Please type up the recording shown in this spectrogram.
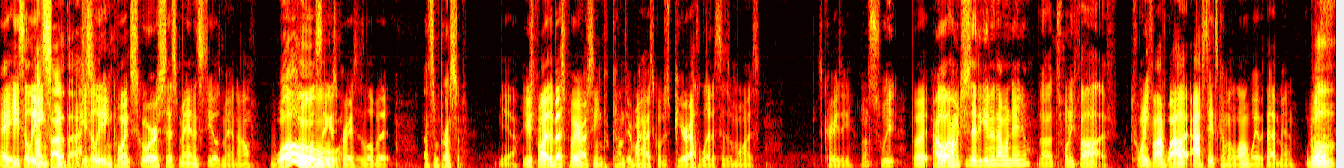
Hey, he's the leading. outside of that. He's a leading point scorer, assist man, and steals man. I'll, I'll sing his praises a little bit. That's impressive. Yeah, he was probably the best player I've seen come through my high school, just pure athleticism wise. It's crazy. that's sweet. But how how much you say to get into that one, Daniel? Uh, 25. 25. Wow, App State's come a long way with that, man. Well,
